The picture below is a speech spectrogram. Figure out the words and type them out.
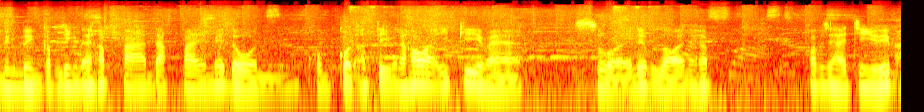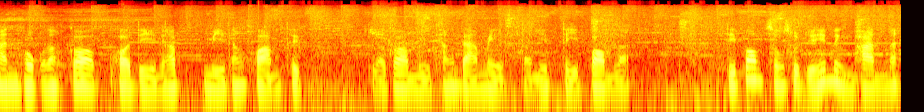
หนึ่งหนึ่งกับลิงนะครับปลาดักไปไม่โดน ผมกดอัติไปนะครับว่าอิกกี้มาสวยเรียบร้อยนะครับ ความเสียหายจริงอยู่ที่พันหกนะก็พอดีนะครับ มีทั้งความถึก แล้วก็มีทั้งดาเมจตอนนี้ตีป้อมล้วตีป้อมสูงสุดอยู่ที่ 1,000 นะ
